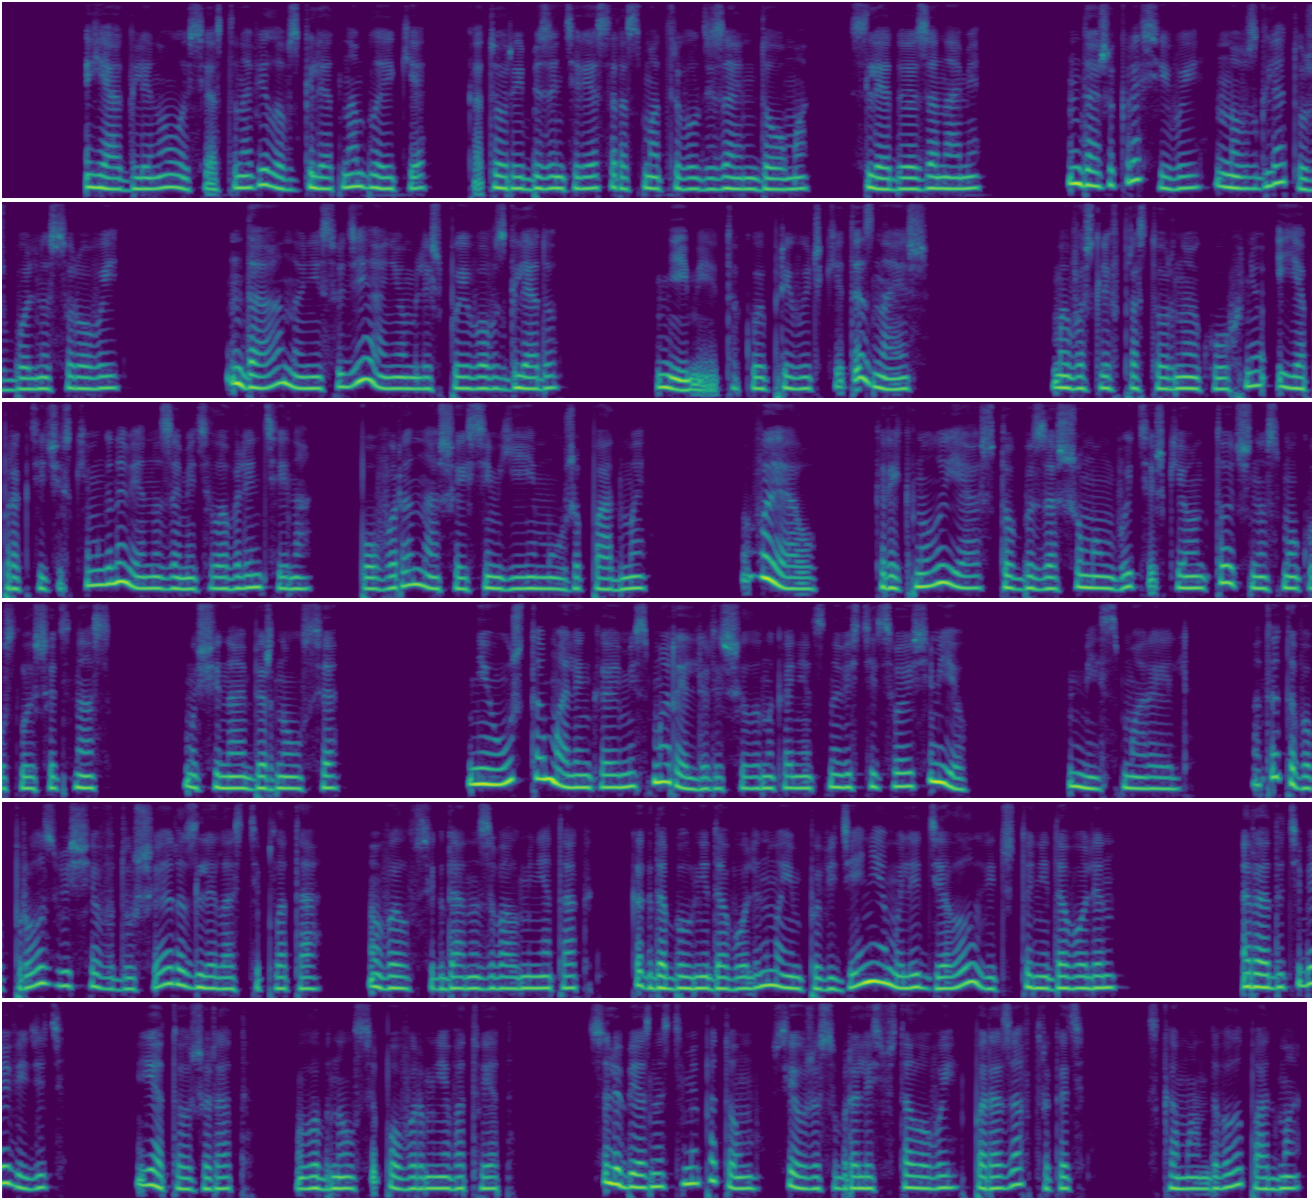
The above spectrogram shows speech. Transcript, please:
Я оглянулась и остановила взгляд на Блейке, который без интереса рассматривал дизайн дома, следуя за нами. Даже красивый, но взгляд уж больно суровый. Да, но не суди о нем лишь по его взгляду. Не имею такой привычки, ты знаешь. Мы вошли в просторную кухню, и я практически мгновенно заметила Валентина, повара нашей семьи и мужа Падмы. «Вэл!» — крикнула я, чтобы за шумом вытяжки он точно смог услышать нас. Мужчина обернулся. «Неужто маленькая мисс Морель решила наконец навестить свою семью?» «Мисс Морель». От этого прозвища в душе разлилась теплота. Вэл всегда называл меня так — когда был недоволен моим поведением или делал вид, что недоволен. «Рада тебя видеть». «Я тоже рад», — улыбнулся повар мне в ответ. «С любезностями потом. Все уже собрались в столовой. Пора завтракать», — скомандовала Падма.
